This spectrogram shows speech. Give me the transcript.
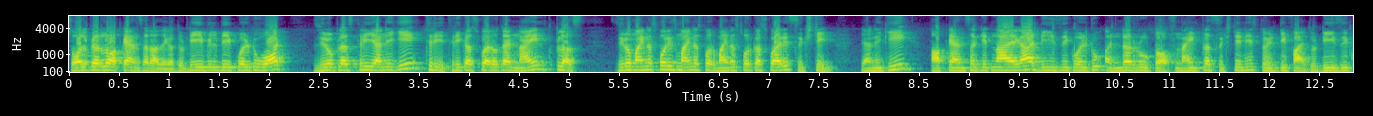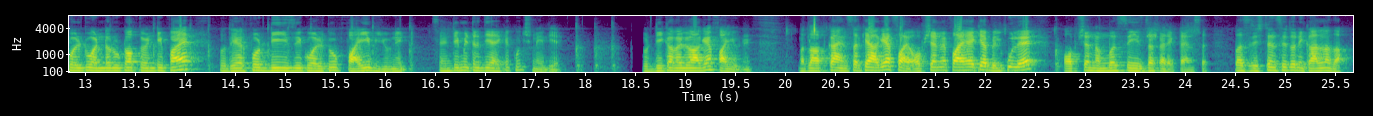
सॉल्व कर लो, आपका आंसर आ जाएगा। तो D will be equal to what zero plus three यानी कि थ्री थ्री का स्क्वायर होता है nine plus zero minus four is minus four minus four का स्क्वायर इज़ सिक्सटीन। यानी कि आपका आंसर कितना आएगा? D is equal to under root of nine plus sixteen is twenty five तो D is equal to under root of twenty five तो therefore D is equal to five unit centimetre दिया है क्या? कुछ नहीं दिया तो डी का वैल्यू आ गया फाइव यूनिट मतलब आपका आंसर क्या आ गया? फाइव ऑप्शन में फाइव है क्या? बिल्कुल है। Option number C is the correct answer बस डिस्टेंस ही तो निकालना था।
